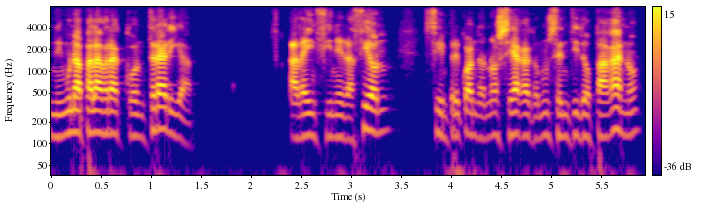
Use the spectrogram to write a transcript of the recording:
ninguna palabra contraria a la incineración, siempre y cuando no se haga con un sentido pagano.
